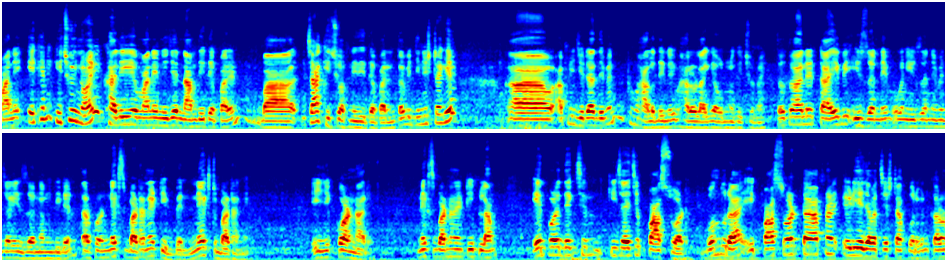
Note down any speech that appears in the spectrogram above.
মানে এখানে কিছুই নয়, খালি মানে নিজের নাম দিতে পারেন বা যা কিছু আপনি দিতে পারেন। তবে জিনিসটাকে আপনি যেটা দেবেন একটু ভালো দিলেই ভালো লাগে, অন্য কিছু নয়। তো তাহলে টাইপে ইউজার নেম ওখানে ইউজার নেমের জায়গায় ইউজার নাম দিলেন, তারপর নেক্সট বাটনে টিপবেন। নেক্সট বাটনে এই যে কর্নারে নেক্সট বাটনে টিপলাম। এরপরে দেখছেন কি চাইছে পাসওয়ার্ড বন্ধুরা, এই পাসওয়ার্ডটা আপনার এড়িয়ে যাওয়ার চেষ্টা করবেন, কারণ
